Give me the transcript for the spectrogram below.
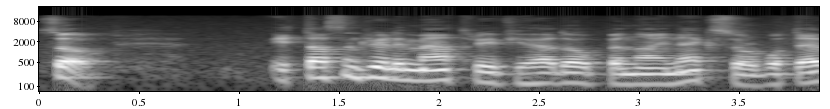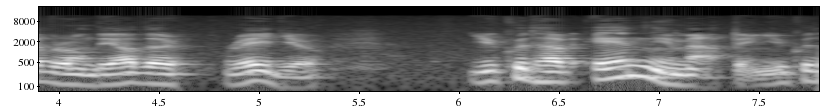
so it doesn't really matter if you had open 9x or whatever on the other radio. You could have any mapping. You could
